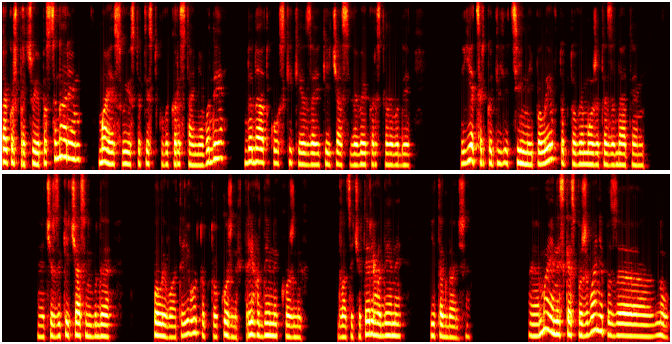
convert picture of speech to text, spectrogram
Також працює по сценаріям, має свою статистику використання води в додатку, скільки за який час ви використали води. Є циркуляційний полив, тобто ви можете задати, е, через який час він буде поливати його, тобто кожних 3 години, кожних 24 години і так далі. Е, Має низьке споживання по, ну,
